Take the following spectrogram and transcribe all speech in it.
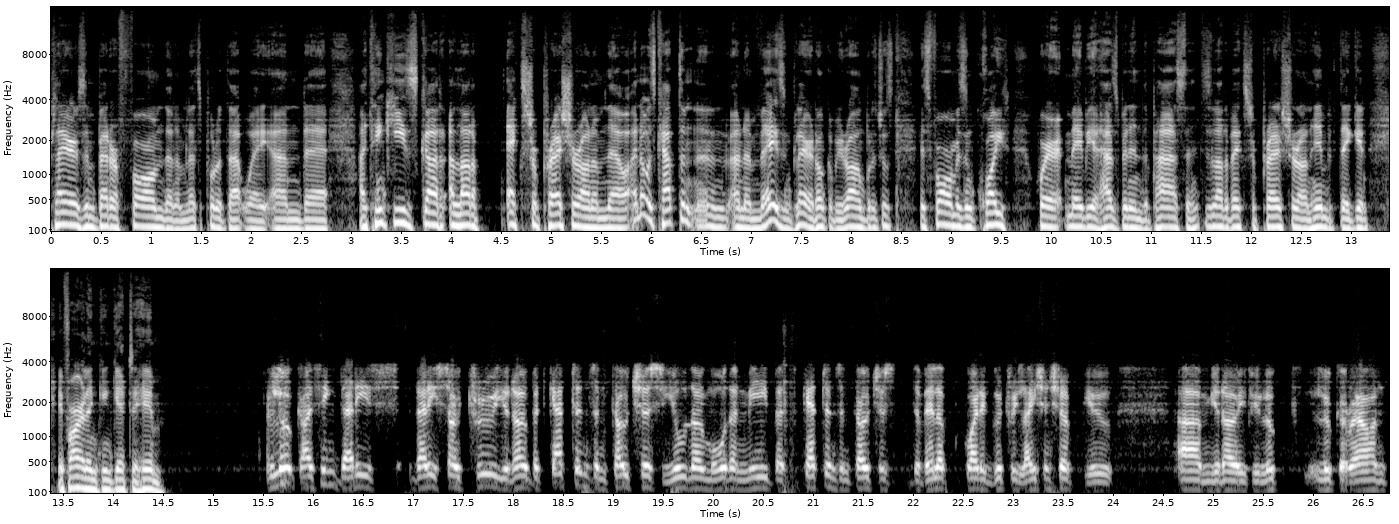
players in better form than him. Let's put it that way, and uh, I think he's got a lot of extra pressure on him now. I know he's captain and an amazing player. Don't get me wrong, but it's just his form isn't quite where maybe it has been in the past. Think there's a lot of extra pressure on him if they can, if Ireland can get to him. Look, I think that is that is so true, you know. But captains and coaches, you'll know more than me. But captains and coaches develop quite a good relationship. You, um, you know, if you look look around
